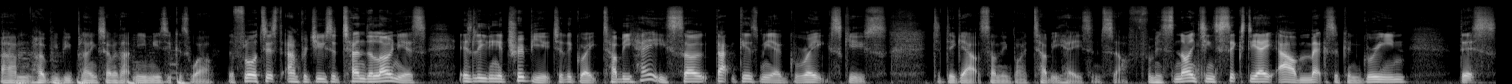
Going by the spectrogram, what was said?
Um, hope he'll be playing some of that new music as well. The flautist and producer Tenderlonius is leading a tribute to the great Tubby Hayes, so that gives me a great excuse to dig out something by Tubby Hayes himself. From his 1968 album Mexican Green, this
